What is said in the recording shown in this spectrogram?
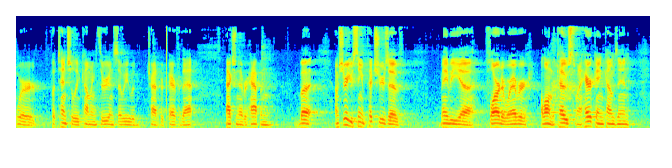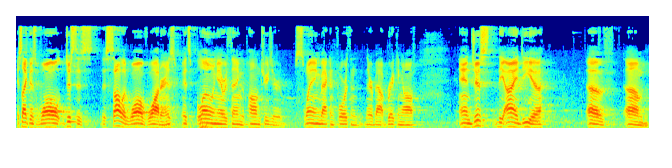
were potentially coming through, and so we would try to prepare for that. Actually, never happened. But I'm sure you've seen pictures of maybe uh, Florida, wherever along the coast, when a hurricane comes in, it's like this wall, just this, this solid wall of water, and it's, it's blowing everything. The palm trees are swaying back and forth, and they're about breaking off. And just the idea of um,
